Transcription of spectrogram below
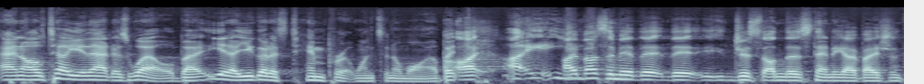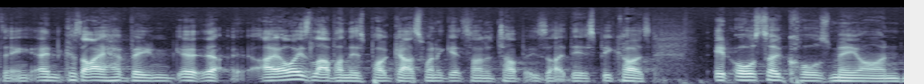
And I'll tell you that as well. But you know, you got to temper it once in a while. But I, I, I must admit that, that just on the standing ovation thing, and because I have been, uh, I always love on this podcast when it gets on to topics like this because it also calls me on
